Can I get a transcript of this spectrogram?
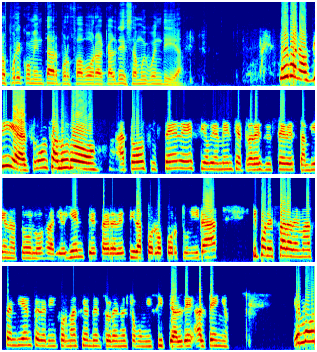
los puede comentar, por favor, alcaldesa? Muy buen día. Muy buenos días, un saludo a todos ustedes y obviamente a través de ustedes también a todos los radioyentes, agradecida por la oportunidad y por estar además pendiente de la información dentro de nuestro municipio alteño. Hemos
